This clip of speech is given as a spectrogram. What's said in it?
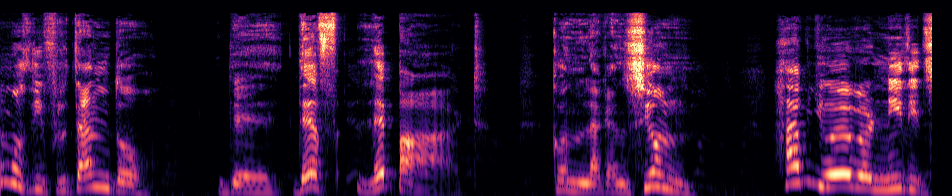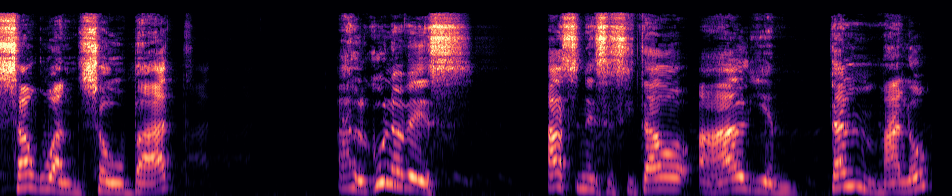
Estamos disfrutando de Def Leppard con la canción Have You Ever Needed Someone So Bad? ¿Alguna vez has necesitado a alguien tan malo?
